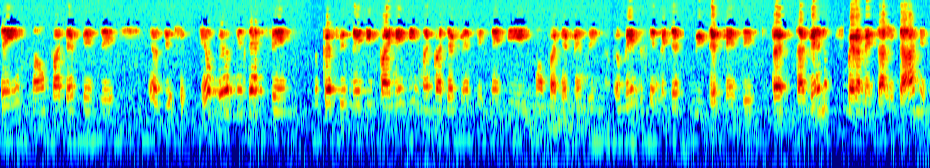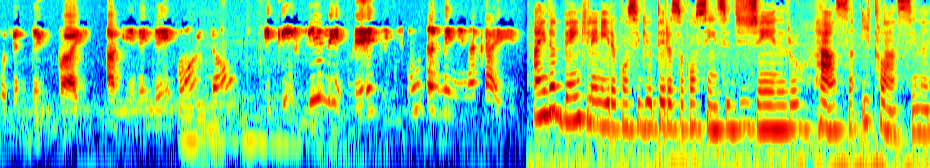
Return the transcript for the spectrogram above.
tem irmão para defender. Eu disse, eu mesmo me defendo. Não preciso nem de pai nem de mãe para defender, nem de irmão para defender. Eu mesmo sei me, de me defender. Tá, tá vendo? Primeira mentalidade, você não tem pai aqui nem tem irmão, então. E que infelizmente muitas meninas caíram. Ainda bem que Lenira conseguiu ter essa consciência de gênero, raça e classe, né?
